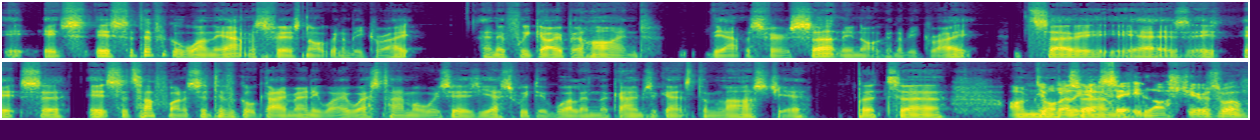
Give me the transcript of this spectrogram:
it, it's it's a difficult one. The atmosphere is not going to be great, and if we go behind, the atmosphere is certainly not going to be great. So yeah, it's, it, it's a it's a tough one. It's a difficult game anyway. West Ham always is. Yes, we did well in the games against them last year, but uh, I'm did not well against um, City last year as well.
